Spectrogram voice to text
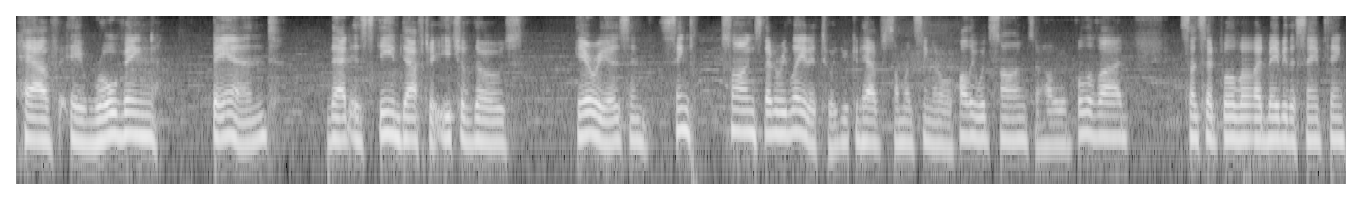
have a roving band that is themed after each of those areas and sing songs that are related to it? You could have someone singing old Hollywood songs on Hollywood Boulevard, Sunset Boulevard, maybe the same thing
